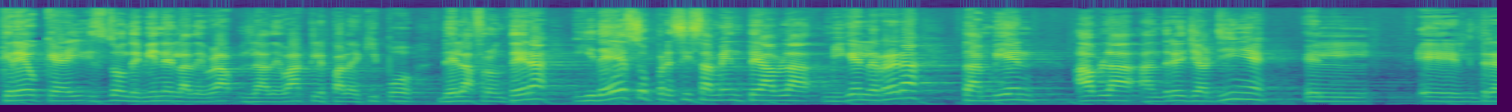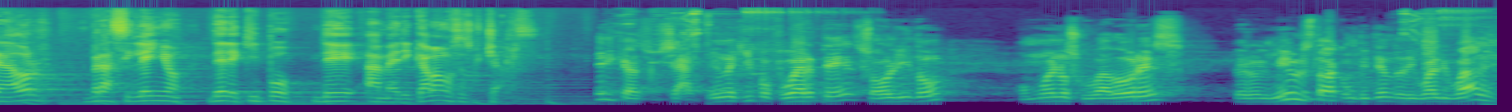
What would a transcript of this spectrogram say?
Creo que ahí es donde viene la, debacle para el equipo de la frontera y de eso precisamente habla Miguel Herrera, también habla Andrés Jardine, el, entrenador brasileño del equipo de América. Vamos a escucharlos. América, o sea, tiene un equipo fuerte, sólido, con buenos jugadores, pero el mío estaba compitiendo de igual a igual.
